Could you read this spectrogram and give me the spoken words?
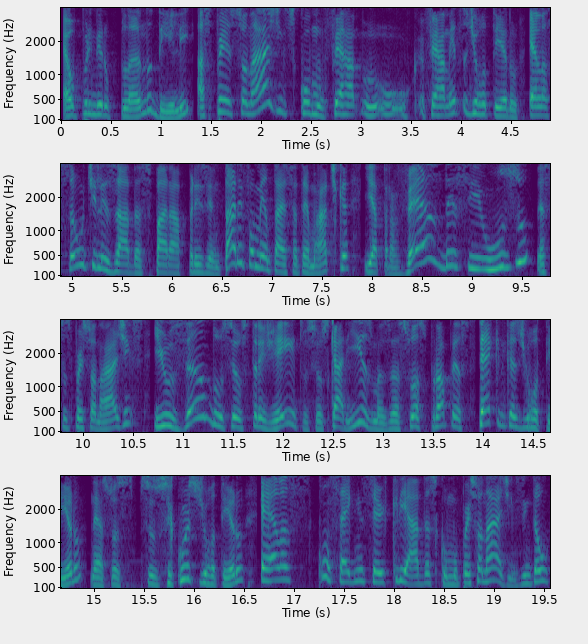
é o primeiro plano dele. As personagens, como ferra o, o, ferramentas de roteiro, elas são utilizadas para apresentar e fomentar essa temática, e através desse uso dessas personagens e usando os seus trejeitos, seus carismas, as suas próprias técnicas de roteiro, né, suas, seus recursos de roteiro, elas conseguem ser criadas como personagens. Então,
